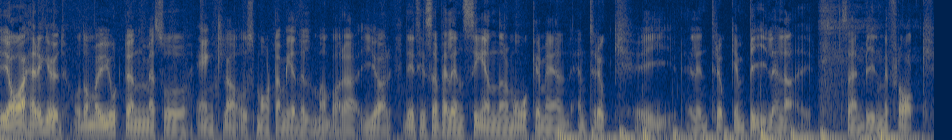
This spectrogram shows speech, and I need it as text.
Ja, herregud. Och de har ju gjort den med så enkla och smarta medel man bara gör. Det är till exempel en scen när de åker med en, en truck, i, eller en truck, en bil, en, så en bil med flak.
